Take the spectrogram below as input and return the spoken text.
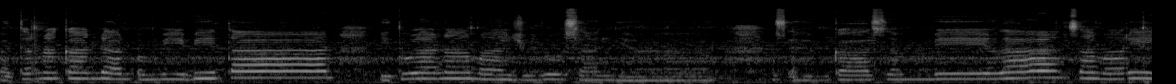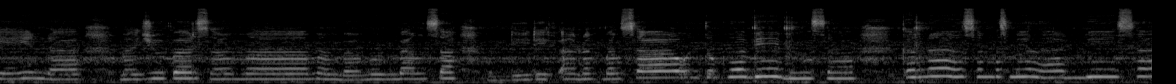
Peternakan dan pembibitan. Itulah nama jurusannya SMK 9 Samarinda Maju bersama membangun bangsa Mendidik anak bangsa untuk lebih bisa. Karena SMK 9 bisa.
